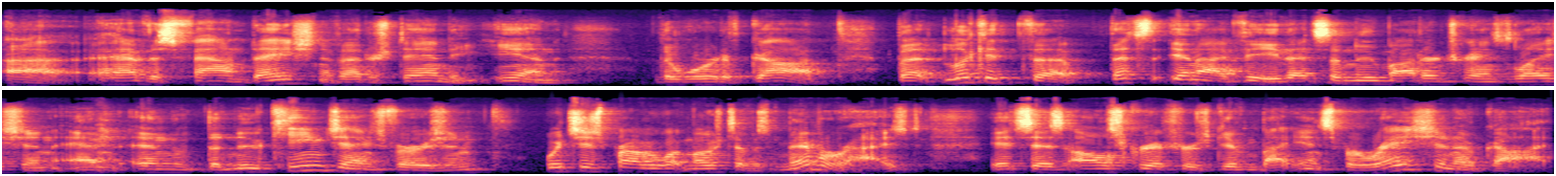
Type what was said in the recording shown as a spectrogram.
uh, have this foundation of understanding in the Word of God. But look at the that's the NIV, that's the New Modern Translation, and in the New King James Version, which is probably what most of us memorized, it says all Scripture is given by inspiration of God.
